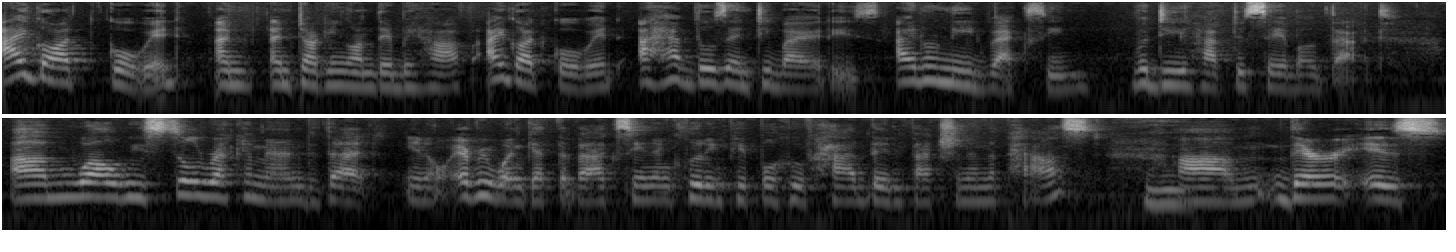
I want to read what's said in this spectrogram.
I got COVID. I'm, I'm talking on their behalf. I got COVID. I have those antibodies. I don't need vaccine. What do you have to say about that? Um, well, we still recommend that you know everyone get the vaccine, including people who've had the infection in the past. Mm-hmm. Um, there is,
